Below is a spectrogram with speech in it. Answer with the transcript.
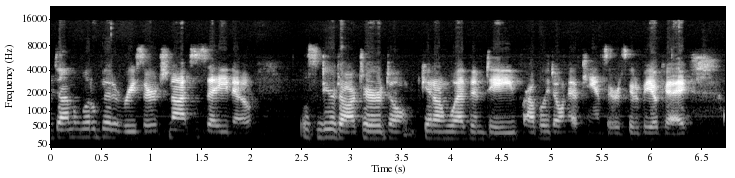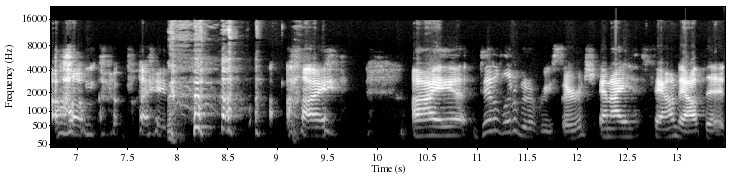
I'd done a little bit of research, not to say you know. Listen to your doctor. Don't get on WebMD. You probably don't have cancer. It's going to be okay. Um, but I I did a little bit of research and I found out that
